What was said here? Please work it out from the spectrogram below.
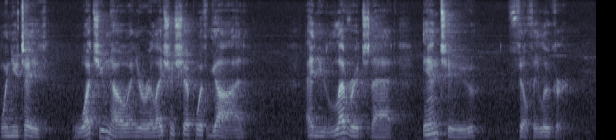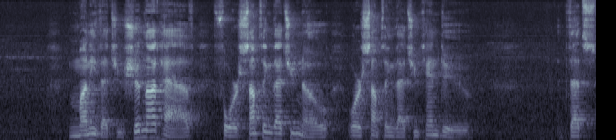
When you take what you know and your relationship with God and you leverage that into filthy lucre. Money that you should not have for something that you know or something that you can do that's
